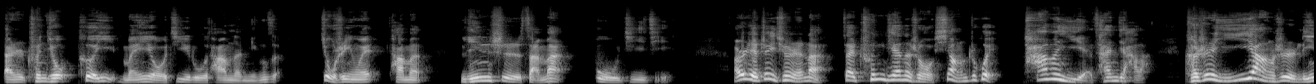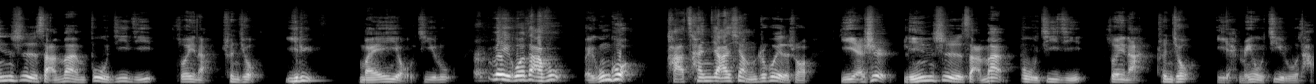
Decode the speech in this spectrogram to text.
但是春秋特意没有记录他们的名字，就是因为他们临事散漫，不积极。而且这群人呢，在春天的时候，相知会他们也参加了，可是，一样是临事散漫，不积极，所以呢，春秋一律没有记录。魏国大夫北宫括，他参加相知会的时候。也是临事散漫不积极，所以呢，春秋也没有记录他。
